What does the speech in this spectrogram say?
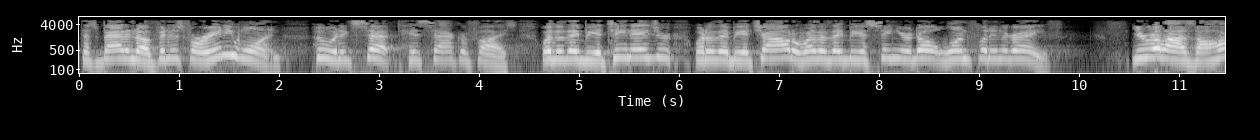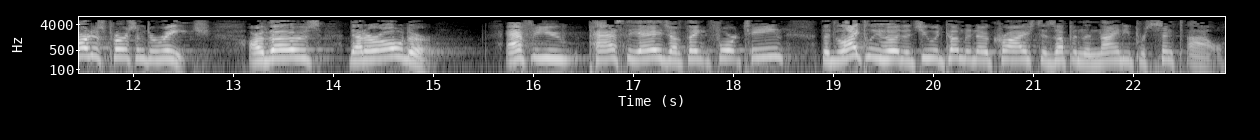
that's bad enough. It is for anyone who would accept His sacrifice. Whether they be a teenager, whether they be a child, or whether they be a senior adult, one foot in the grave. You realize the hardest person to reach are those that are older. After you pass the age I think, 14, the likelihood that you would come to know Christ is up in the 90 percentile.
